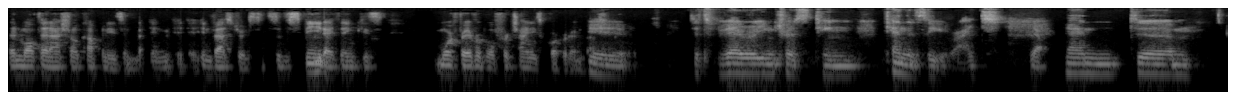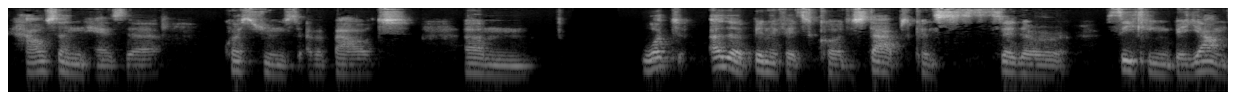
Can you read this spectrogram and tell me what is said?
than multinational companies in, in, in investors. So the speed, I think, is more favorable for Chinese corporate investors. Yeah. That's very interesting tendency, right? Yeah. And um, Hausen has uh, questions about um, what other benefits could startups consider seeking beyond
